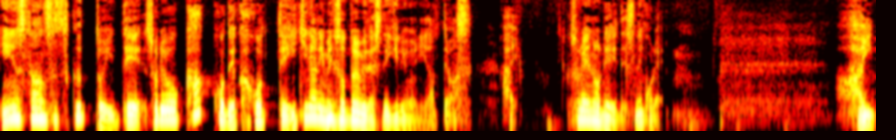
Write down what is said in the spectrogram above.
インスタンス作っといて、それをカッコで囲っていきなりメソッド呼び出しできるようになってます。はい。それの例ですね、これ。はい。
